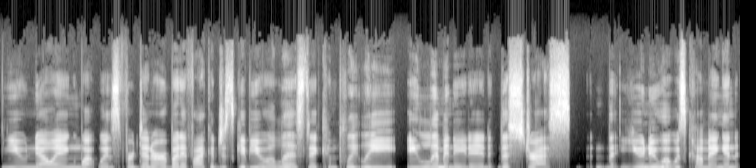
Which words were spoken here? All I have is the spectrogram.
you knowing what was for dinner, but if I could just give you a list, it completely eliminated the stress that you knew what was coming and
